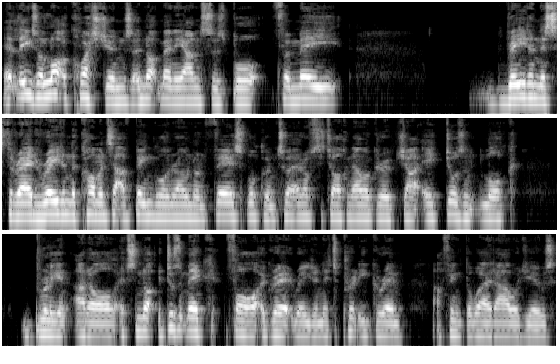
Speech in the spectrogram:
it leaves a lot of questions and not many answers. But for me, reading this thread, reading the comments that have been going around on Facebook and Twitter, obviously talking our group chat, it doesn't look brilliant at all. It's not. It doesn't make for a great reading. it's pretty grim. I think the word I would use.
